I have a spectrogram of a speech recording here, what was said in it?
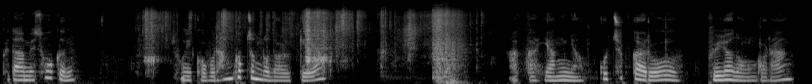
그 다음에 소금 종이컵을 한컵 정도 넣을게요. 아까 양념, 고춧가루 불려놓은 거랑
